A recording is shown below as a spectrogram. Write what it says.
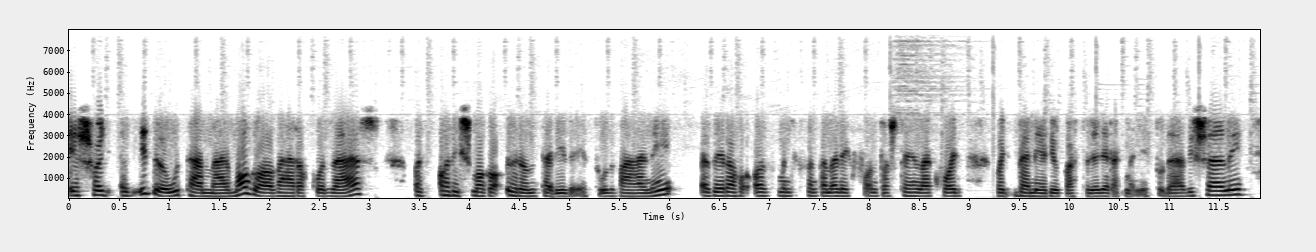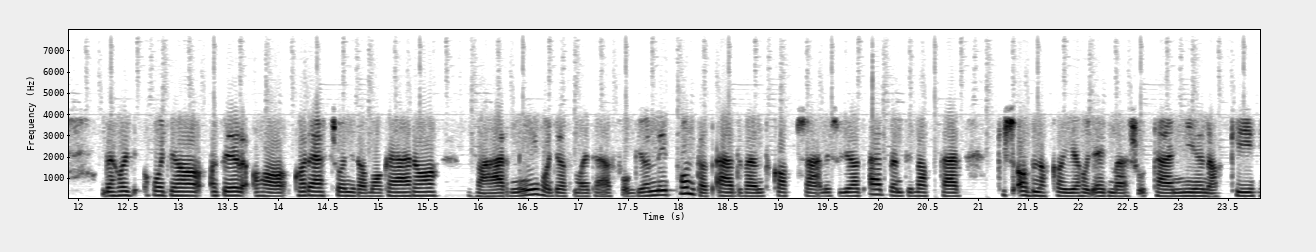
És hogy egy idő után már maga a várakozás, az, az is maga örömtelivé tud válni, ezért az mondjuk szerintem elég fontos tényleg, hogy, hogy bemérjük azt, hogy a gyerek mennyit tud elviselni, de hogy, hogy a, azért a karácsonyra magára várni, hogy az majd el fog jönni, pont az advent kapcsán, és ugye az adventi naptár kis ablakai, ahogy egymás után nyílnak ki,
